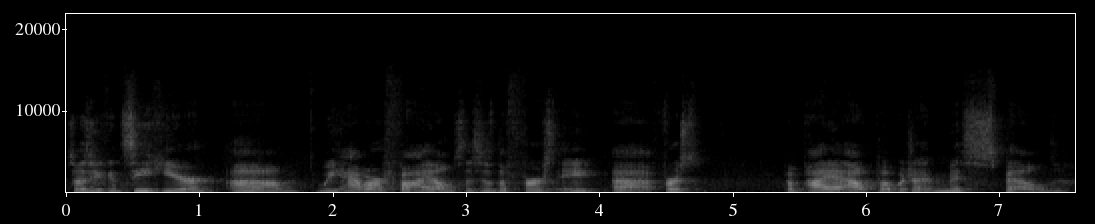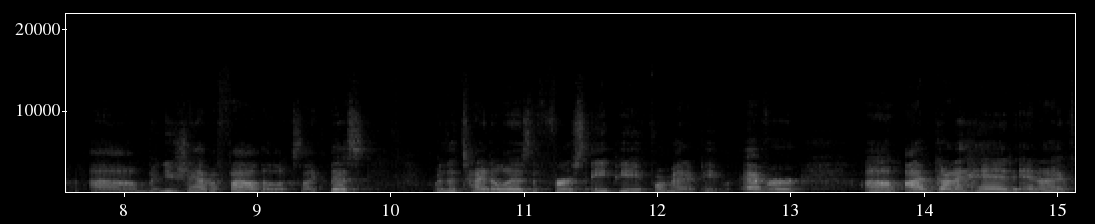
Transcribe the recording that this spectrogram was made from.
So as you can see here, um, we have our files. This is the first eight, uh, first papaja output, which I misspelled. Um, but you should have a file that looks like this where the title is the first APA formatted paper ever. Um, I've gone ahead and I've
